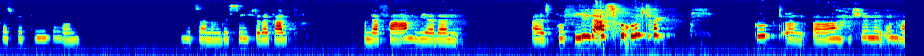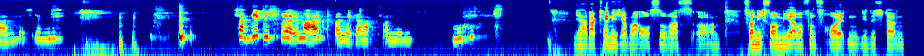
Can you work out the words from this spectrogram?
Perspektiven und mit seinem Gesicht oder gerade von der Farm, wie er dann als Profil da so runter guckt und oh, ihn unheimlich irgendwie. ich habe wirklich früher immer Albträume gehabt von dem Mond. Ja, da kenne ich aber auch sowas, äh, zwar nicht von mir, aber von Freunden, die sich dann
